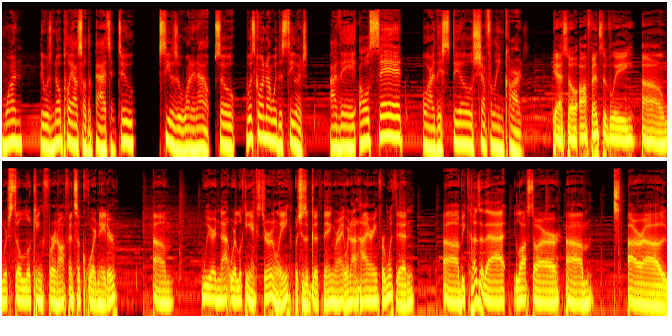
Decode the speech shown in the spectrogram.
one there was no playoffs of the past, and two Steelers are one and out. So what's going on with the Steelers? Are they all set, or are they still shuffling cards? Yeah, so offensively, um, we're still looking for an offensive coordinator. Um, we are not. We're looking externally, which is a good thing, right? We're not hiring from within. Uh, because of that, we lost our um, our uh,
